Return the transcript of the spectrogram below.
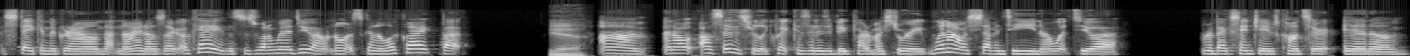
a stake in the ground that night. I was like, okay, this is what I'm going to do. I don't know what it's going to look like, but Yeah. um, and I'll I'll say this really quick because it is a big part of my story. When I was 17, I went to a Rebecca St. James concert, and um,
